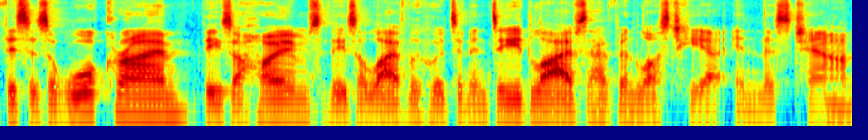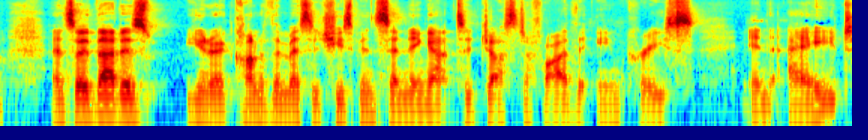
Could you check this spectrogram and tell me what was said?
This is a war crime. These are homes, these are livelihoods, and indeed lives that have been lost here in this town. Mm. And so that is, you know, kind of the message he's been sending out to justify the increase in aid.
